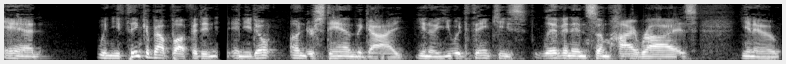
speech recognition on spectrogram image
And when you think about Buffett and, and you don't understand the guy, you know, you would think he's living in some high rise, you know,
